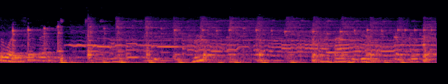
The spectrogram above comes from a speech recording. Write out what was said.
สวยใช่ไหมตาตาสีเดียว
